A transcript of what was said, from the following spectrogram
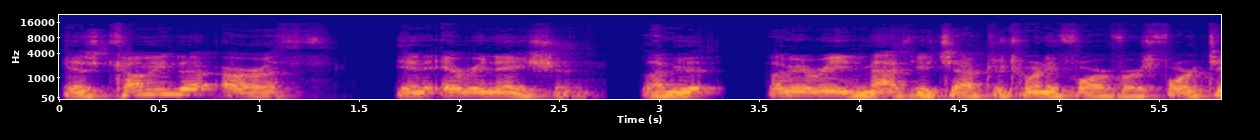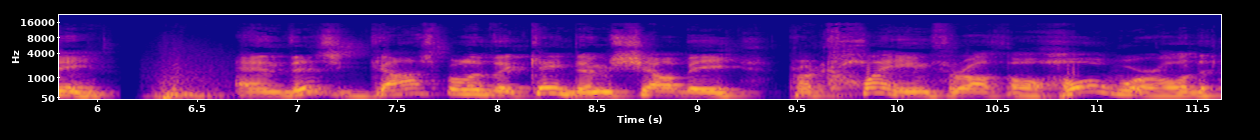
is coming to earth in every nation. Let me, let me read Matthew chapter 24, verse 14. And this gospel of the kingdom shall be proclaimed throughout the whole world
